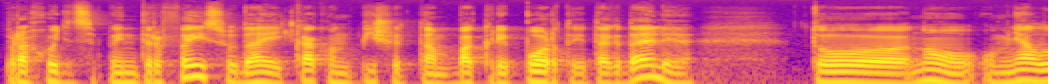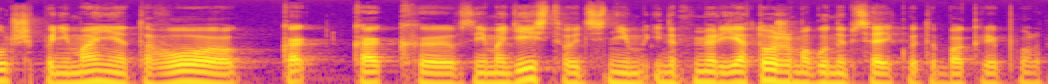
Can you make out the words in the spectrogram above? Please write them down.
проходится по интерфейсу, да, и как он пишет там баг-репорты и так далее, то, ну, у меня лучше понимание того, как, как э, взаимодействовать с ним. И, например, я тоже могу написать какой-то баг-репорт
